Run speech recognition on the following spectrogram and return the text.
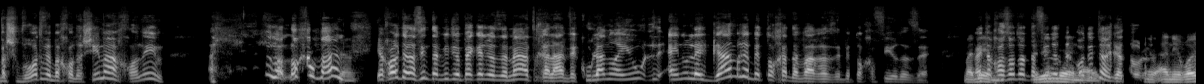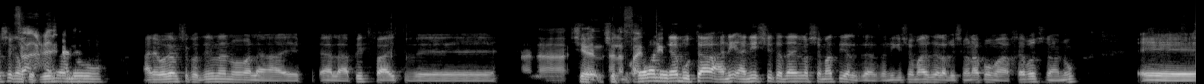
בשבועות ובחודשים האחרונים. לא, לא חבל. כן. יכולת לשים את הוידאו פקאג' הזה מההתחלה, וכולנו היו, היינו לגמרי בתוך הדבר הזה, בתוך הפיוד הזה. מדהים. והיית יכול לעשות את הפיוד הזה עוד יותר גדול. אני רואה שגם כותבים לנו, אני רואה גם שכותבים לנו על ה pit fight, ו... כן. שככל הנראה מותר, אני אישית עדיין לא שמעתי על זה, אז אני שומע על זה לראשונה פה מהחבר'ה שלנו. אה,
